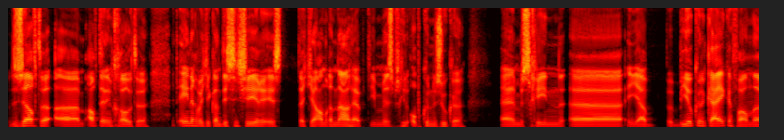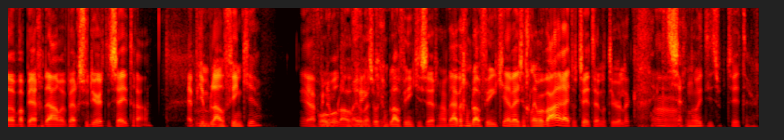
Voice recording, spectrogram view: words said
dezelfde ehm, afdeling grootte. Het enige wat je kan distancieren is dat je een andere naam hebt die mensen misschien op kunnen zoeken. En misschien eh, in jouw bio kunnen kijken van eh, wat heb jij gedaan, wat heb jij gestudeerd, et cetera. Heb je een blauw vinkje? Ja, heb je een Bijvoorbeeld. blauw Maar heel mensen geen blauw vinkje zeggen. Maar wij hebben geen blauw vinkje en wij zeggen alleen maar waarheid op Twitter natuurlijk. Uh-huh. Ik zeg nooit iets op Twitter.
